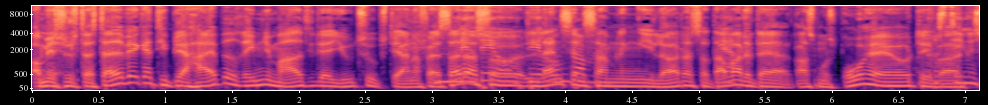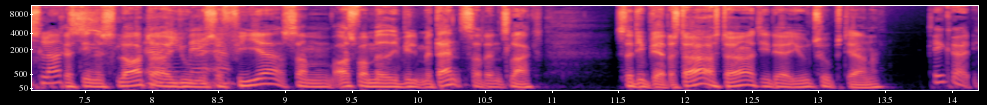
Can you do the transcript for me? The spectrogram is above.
Og jeg synes da stadigvæk, at de bliver hypet rimelig meget, de der YouTube-stjerner. For jeg sad der er så landsindsamlingen i lørdag, så der ja. Var det der Rasmus Brohave, det Christine var Slot. Christine Slot og Julie med, ja. Sofia, som også var med i Vild med Dans og den slags. Så de bliver da større og større, de der YouTube-stjerner. Det gør de.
